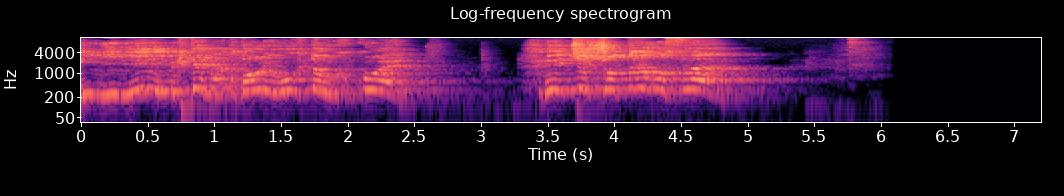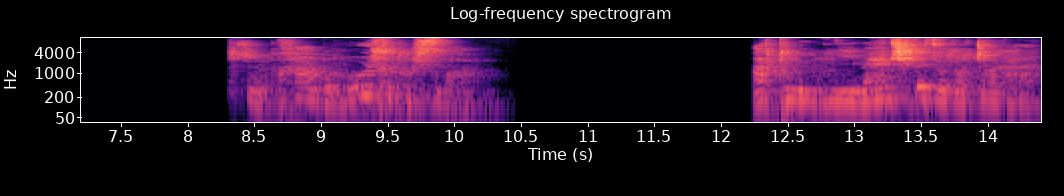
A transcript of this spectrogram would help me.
Энэ энэ эмэгтэй надад өөрийн хүүхдээ өгөхгүй байна. Энэ чи шудраг ус байна. Чинь хаан бүр хөөлөхөд хүрсэн байгаа. Ард түмэнд ийм аимшигтай зүйл болж байгааг хараад.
